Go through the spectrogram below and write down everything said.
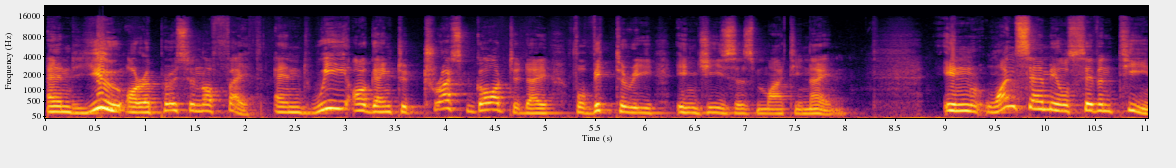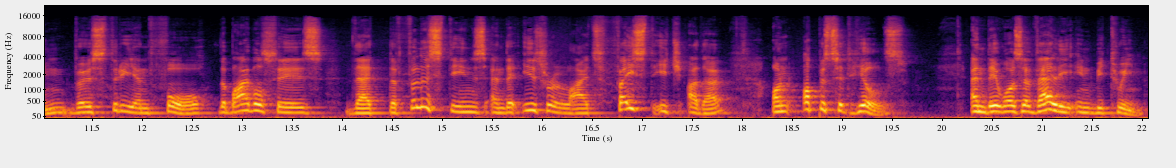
And you are a person of faith. And we are going to trust God today for victory in Jesus' mighty name. In 1 Samuel 17, verse 3 and 4, the Bible says that the Philistines and the Israelites faced each other on opposite hills, and there was a valley in between.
